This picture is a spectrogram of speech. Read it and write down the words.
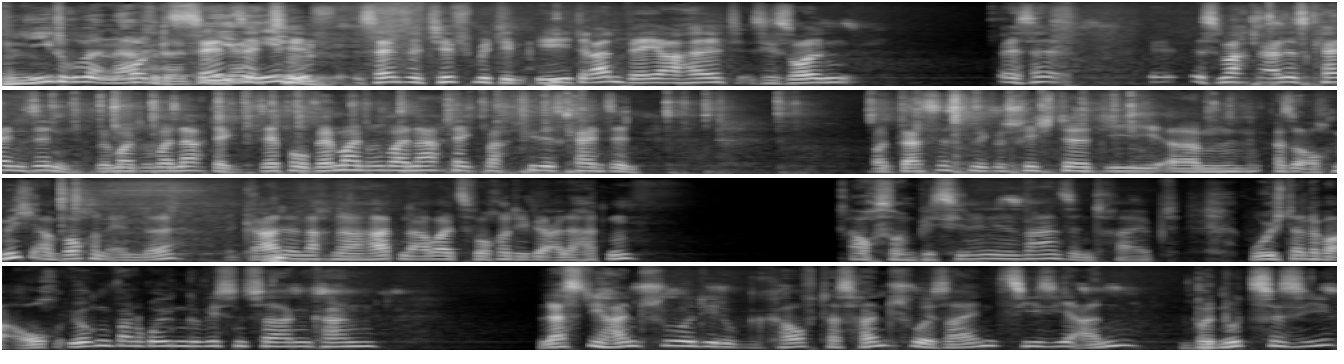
nie drüber Und nachgedacht. Ja, sensitive, eben. sensitive mit dem E dran wäre ja halt, sie sollen. Es, äh, es macht alles keinen Sinn, wenn man drüber nachdenkt. Seppo, wenn man drüber nachdenkt, macht vieles keinen Sinn. Und das ist eine Geschichte, die, ähm, also auch mich am Wochenende, gerade nach einer harten Arbeitswoche, die wir alle hatten, auch so ein bisschen in den Wahnsinn treibt. Wo ich dann aber auch irgendwann ruhigen Gewissens sagen kann, lass die Handschuhe, die du gekauft hast, Handschuhe sein, zieh sie an, benutze sie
